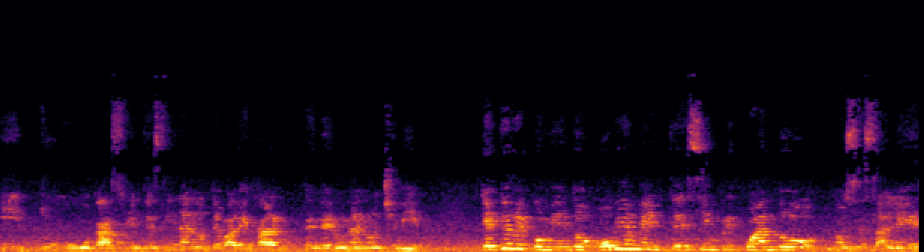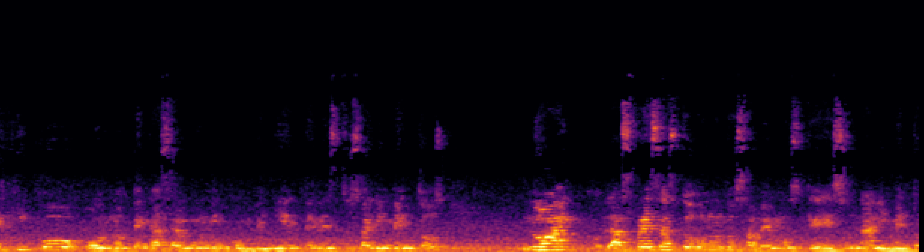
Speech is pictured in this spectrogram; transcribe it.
y tu gastrointestinal no te va a dejar tener una noche bien. ¿Qué te recomiendo? Obviamente siempre y cuando no seas alérgico o no tengas algún inconveniente en estos alimentos, no hay, las fresas todo el mundo sabemos que es un alimento,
